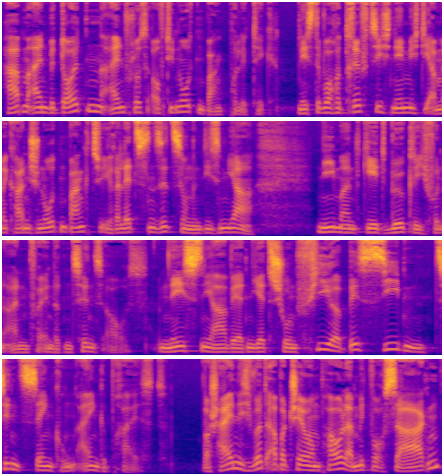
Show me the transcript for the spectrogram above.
haben einen bedeutenden Einfluss auf die Notenbankpolitik. Nächste Woche trifft sich nämlich die amerikanische Notenbank zu ihrer letzten Sitzung in diesem Jahr. Niemand geht wirklich von einem veränderten Zins aus. Im nächsten Jahr werden jetzt schon vier bis sieben Zinssenkungen eingepreist. Wahrscheinlich wird aber Jerome Powell am Mittwoch sagen,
